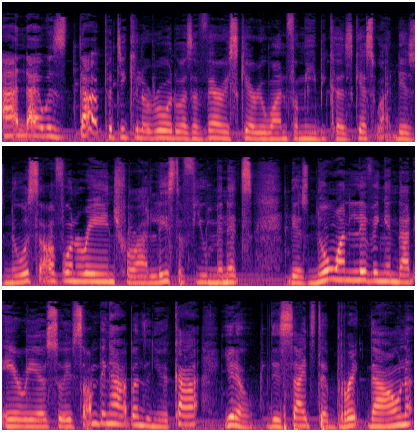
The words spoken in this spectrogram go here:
And i was that particular road was a very scary one for me because guess what? There's no cell phone range for at least a few minutes. There's no one living in that area. So if something happens and your car you know decides to break down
